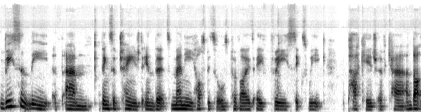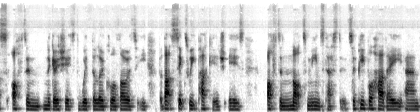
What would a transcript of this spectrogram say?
recently, um, things have changed in that many hospitals provide a free six week package of care, and that's often negotiated with the local authority. But that six week package is often not means tested. So people have a um,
